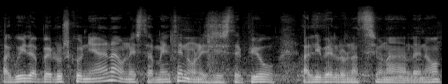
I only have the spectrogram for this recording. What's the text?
a guida berlusconiana onestamente non esiste più a livello nazionale no?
